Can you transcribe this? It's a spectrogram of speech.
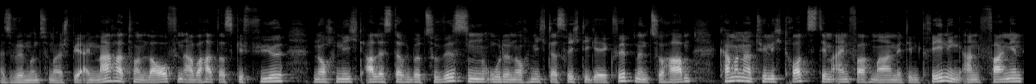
Also will man zum Beispiel einen Marathon laufen, aber hat das Gefühl, noch nicht alles darüber zu wissen oder noch nicht das richtige Equipment zu haben, haben, kann man natürlich trotzdem einfach mal mit dem Training anfangen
